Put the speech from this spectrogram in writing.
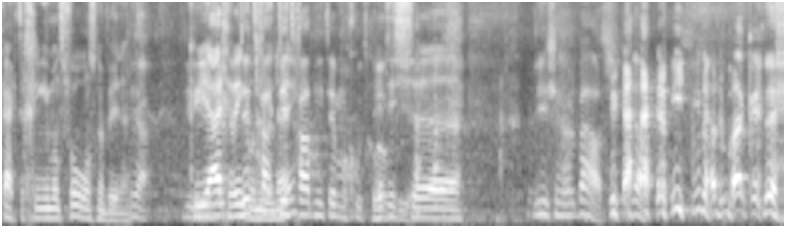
Kijk, er ging iemand voor ons naar binnen. Ja. Kun je je eigen winkel dit niet gaat, nee? Dit gaat niet helemaal goed, geloof Dit is... hier. Wie is hier nou de baas? Ja. Wie is hier nou de bakker?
